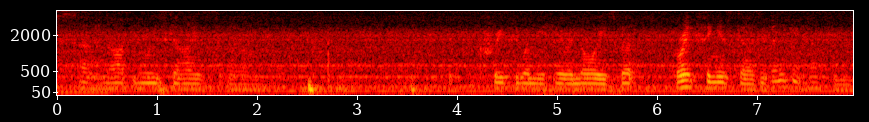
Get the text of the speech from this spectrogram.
Just have noise, guys. Um, creepy when you hear a noise, but great thing is, guys, if anything happens,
